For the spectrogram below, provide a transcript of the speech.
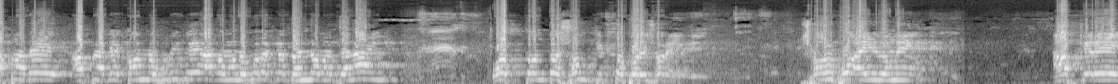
আপনাদের আপনাকে কর্ণভূমিতে আগমন উপলক্ষে ধন্যবাদ জানাই। অত্যন্ত সংক্ষিপ্ত পরিসরে স্বল্প আয়োজনে আজকের এই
